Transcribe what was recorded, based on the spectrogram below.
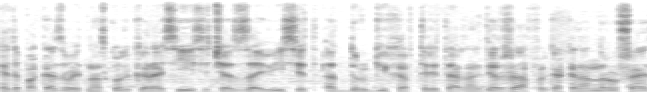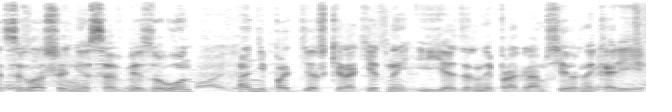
Это показывает, насколько Россия сейчас зависит от других авторитарных держав и как она нарушает соглашение Совбеза ООН о неподдержке ракетной и ядерной программ Северной Кореи.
